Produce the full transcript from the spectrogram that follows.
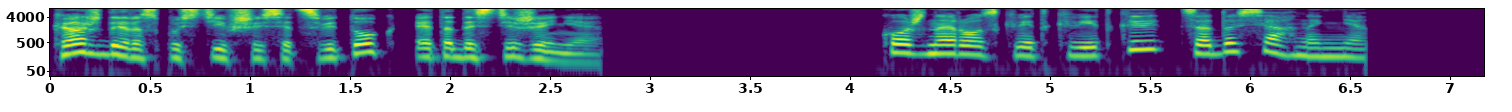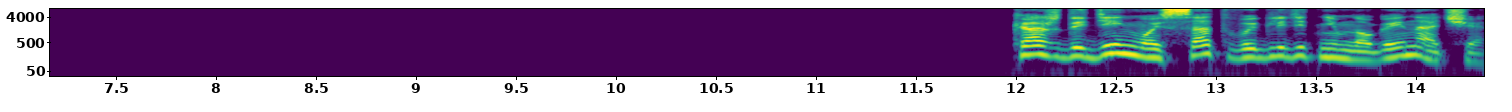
Каждый распустившийся цветок – это достижение. Кожне розквіт квітки це досягнення. Каждый день мой сад выглядит немного иначе.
